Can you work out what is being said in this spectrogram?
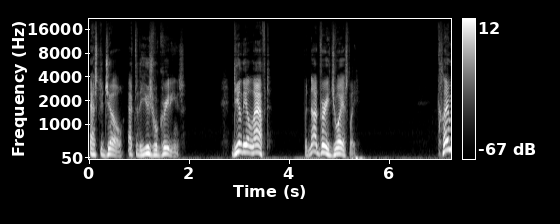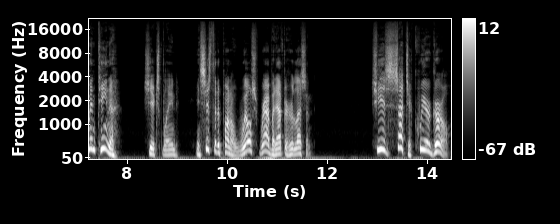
asked Joe after the usual greetings. Delia laughed, but not very joyously. Clementina, she explained, insisted upon a Welsh rabbit after her lesson. She is such a queer girl.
